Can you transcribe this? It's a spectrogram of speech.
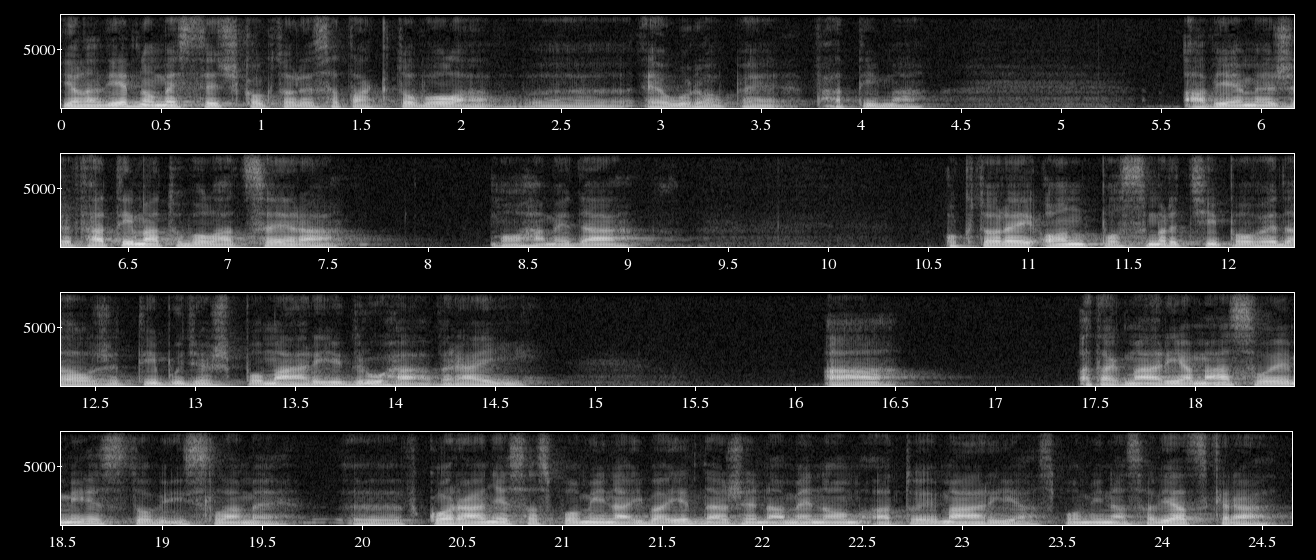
Je len jedno mestečko, ktoré sa takto volá v e, Európe, Fatima. A vieme, že Fatima to bola dcera Mohameda, o ktorej on po smrti povedal, že ty budeš po Márii druhá v raji. A, a tak Mária má svoje miesto v islame. E, v Koráne sa spomína iba jedna žena menom a to je Mária. Spomína sa viackrát.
